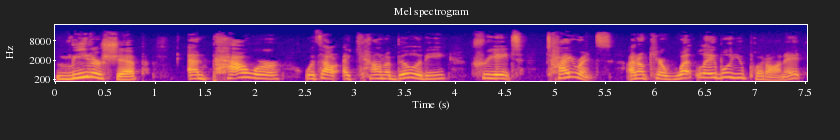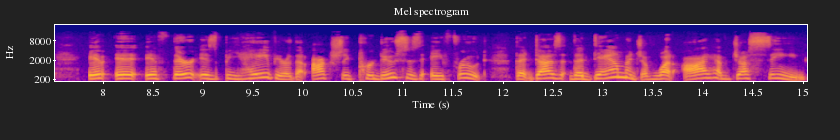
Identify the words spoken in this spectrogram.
leadership, and power without accountability creates tyrants. I don't care what label you put on it. If, if, if, there is behavior that actually produces a fruit that does the damage of what I have just seen,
